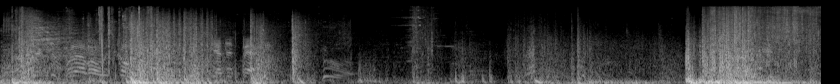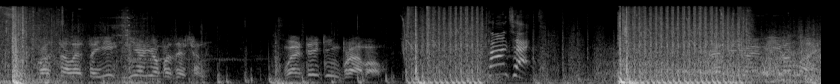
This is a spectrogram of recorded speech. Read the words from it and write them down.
Objective Bravo is compromised. Get it back. Hostile SAE near your position. We're taking Bravo. Contact! UAV online.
